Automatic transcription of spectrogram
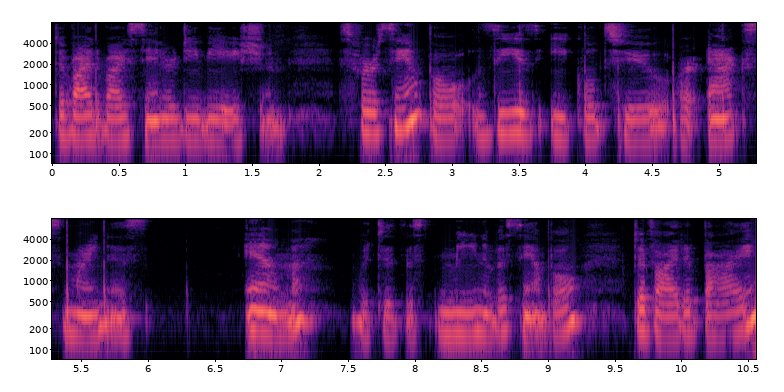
divided by standard deviation. So for a sample, z is equal to, or x minus m, which is the mean of a sample, divided by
